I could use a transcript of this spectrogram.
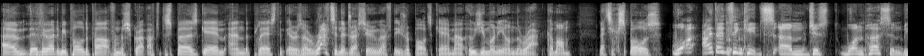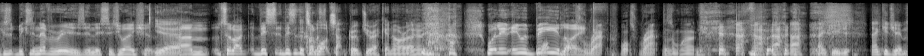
Um, they, they had to be pulled apart from a scrap after the Spurs game, and the players think there is a rat in the dressing room after these reports came out. Who's your money on the rat? Come on, let's expose. Well, I I don't think it's um, just one person because because it never is in this situation. Yeah. Um. So like this this is the It's a kind of WhatsApp group, do you reckon, or a? well, it, it would be What- like what's rap? What's rat doesn't work. Thank you, thank you, Jim.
